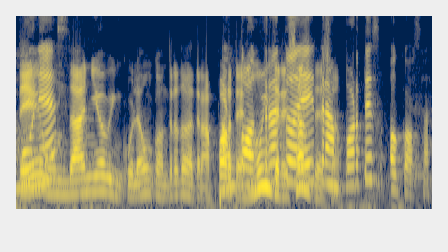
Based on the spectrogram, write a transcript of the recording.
de un daño vinculado a un contrato de un transporte. Es muy contrato interesante de eso. transportes o cosas.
